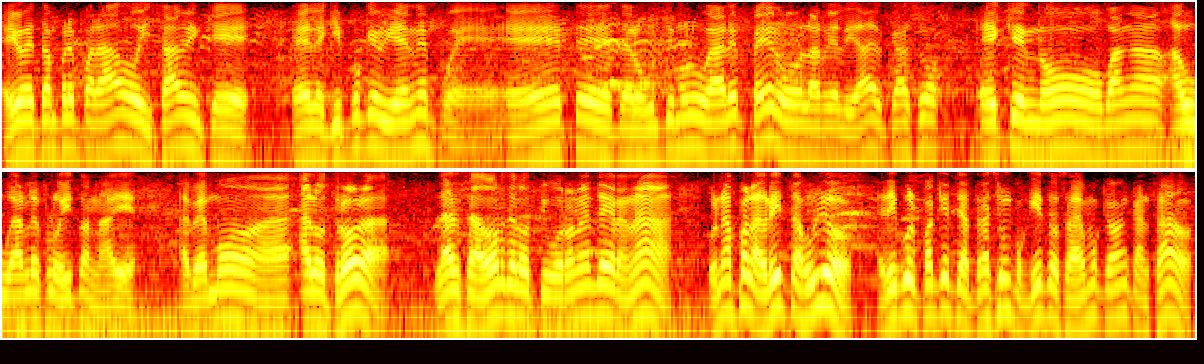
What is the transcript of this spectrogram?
Ellos están preparados y saben que el equipo que viene pues es este, de los últimos lugares, pero la realidad del caso es que no van a, jugarle flojito a nadie. Ahí vemos a, a Lotrora, lanzador de los tiburones de Granada. Una palabrita, Julio. Es disculpa que te atrase un poquito, sabemos que van cansados.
